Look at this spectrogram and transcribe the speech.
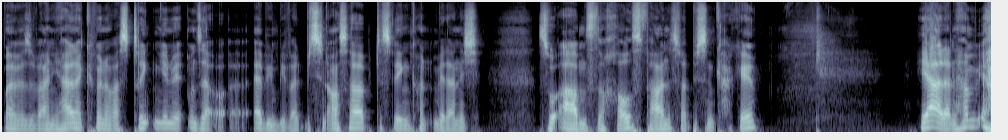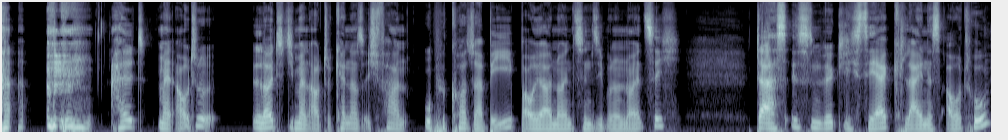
weil wir so waren, ja, da können wir noch was trinken gehen. Wir, unser äh, Airbnb war ein bisschen außerhalb, deswegen konnten wir da nicht so abends noch rausfahren. Das war ein bisschen kacke. Ja, dann haben wir halt mein Auto, Leute, die mein Auto kennen, also ich fahre ein Opel Corsa B, Baujahr 1997. Das ist ein wirklich sehr kleines Auto.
